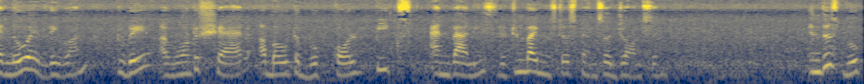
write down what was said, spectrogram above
Hello everyone. Today I want to share about a book called Peaks and Valleys written by Mr. Spencer Johnson. In this book,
